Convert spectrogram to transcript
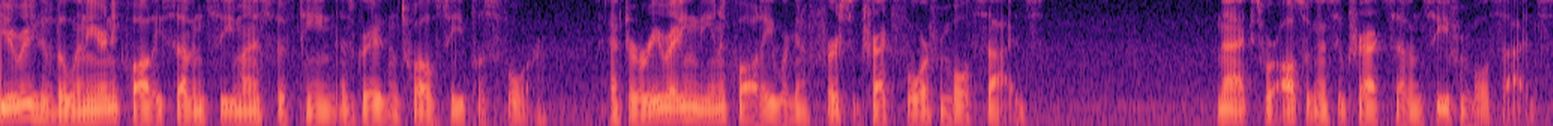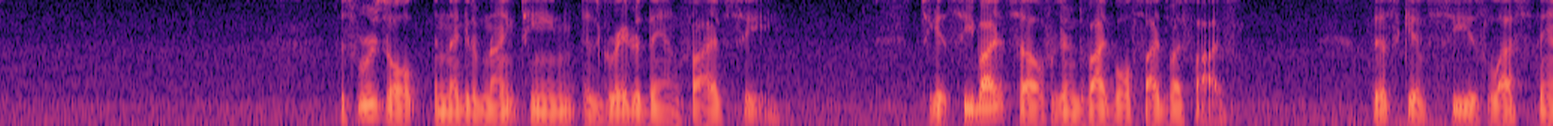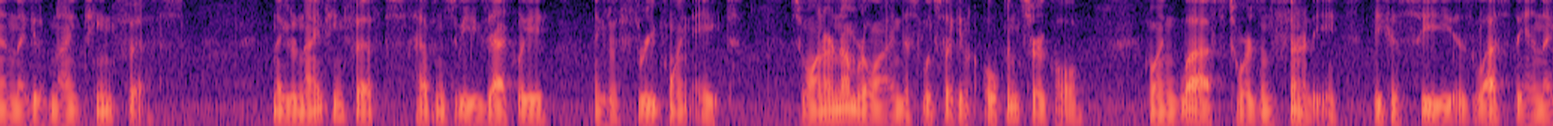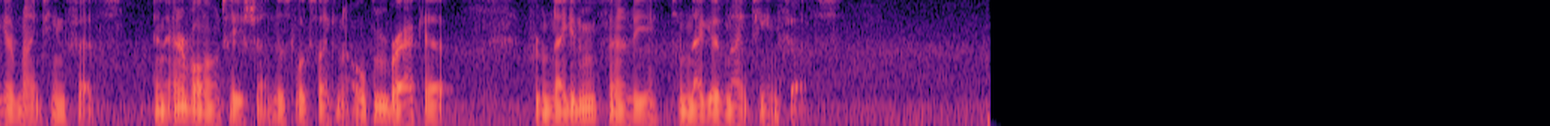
Here we have the linear inequality 7c minus 15 is greater than 12c plus 4. After rewriting the inequality, we're going to first subtract 4 from both sides. Next, we're also going to subtract 7c from both sides. This will result in negative 19 is greater than 5c. To get c by itself, we're going to divide both sides by 5. This gives c is less than negative 19 fifths. Negative 19 fifths happens to be exactly negative 3.8. So on our number line, this looks like an open circle going left towards infinity because c is less than negative 19 fifths. In interval notation, this looks like an open bracket from negative infinity to negative 19 fifths.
